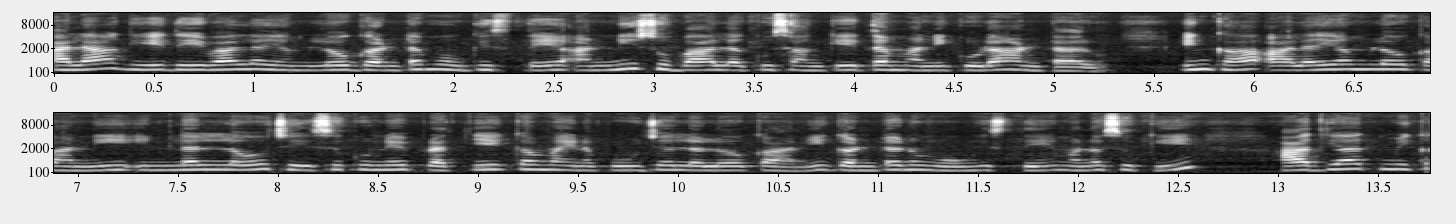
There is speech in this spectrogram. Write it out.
అలాగే దేవాలయంలో గంట మోగిస్తే అన్ని శుభాలకు సంకేతం అని కూడా అంటారు. ఇంకా ఆలయంలో కానీ ఇళ్ళల్లో చేసుకునే ప్రత్యేకమైన పూజలలో కానీ గంటను మోగిస్తే మనసుకి ఆధ్యాత్మిక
